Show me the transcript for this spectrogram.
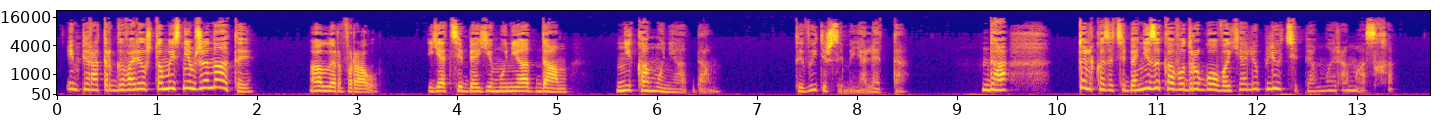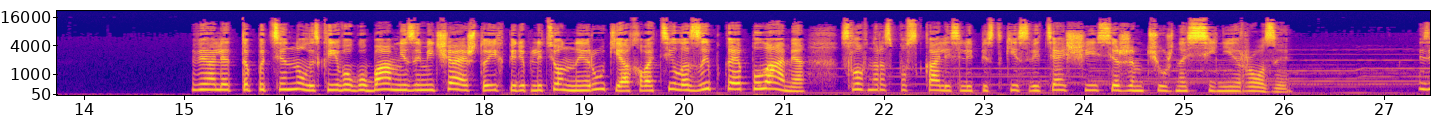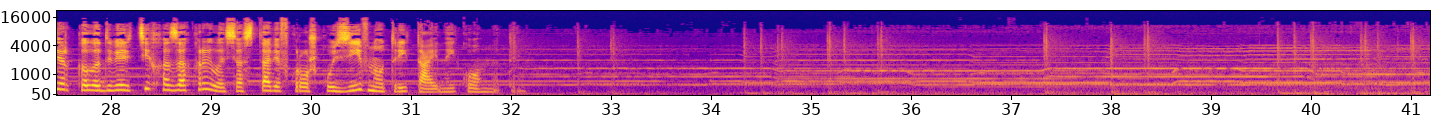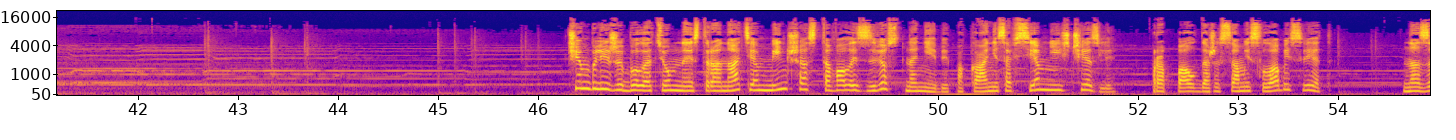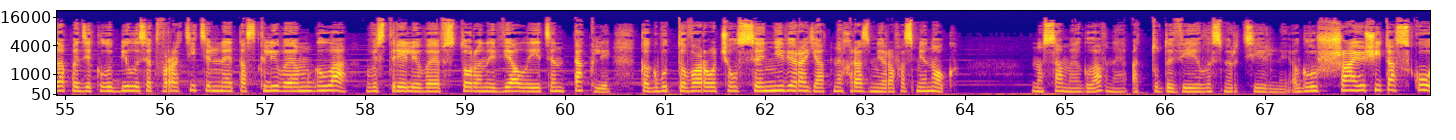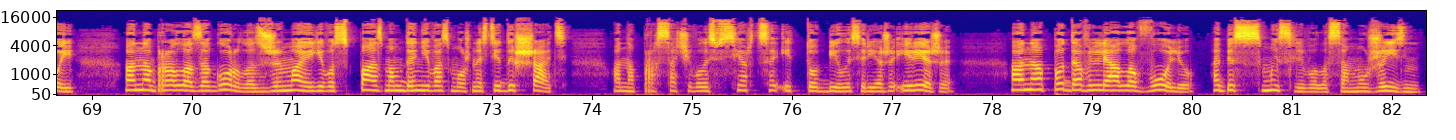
император говорил, что мы с ним женаты!» Аллер врал. «Я тебя ему не отдам, никому не отдам. Ты выйдешь за меня, Летта?» «Да, только за тебя, ни за кого другого. Я люблю тебя, мой Рамасха». Виолетта потянулась к его губам, не замечая, что их переплетенные руки охватило зыбкое пламя, словно распускались лепестки светящиеся жемчужно-синей розы. Зеркало-дверь тихо закрылась, оставив крошку Зи внутри тайной комнаты. Чем ближе была темная сторона, тем меньше оставалось звезд на небе, пока они совсем не исчезли. Пропал даже самый слабый свет. На западе клубилась отвратительная тоскливая мгла, выстреливая в стороны вялые тентакли, как будто ворочался невероятных размеров осьминог. Но самое главное, оттуда веяло смертельной, оглушающей тоской. Она брала за горло, сжимая его спазмом до невозможности дышать. Она просачивалась в сердце и то билась реже и реже. Она подавляла волю, обесмысливала саму жизнь.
